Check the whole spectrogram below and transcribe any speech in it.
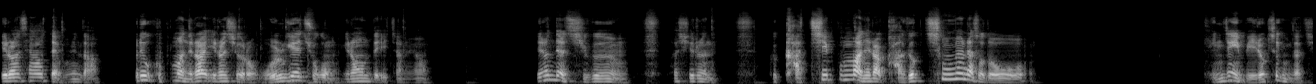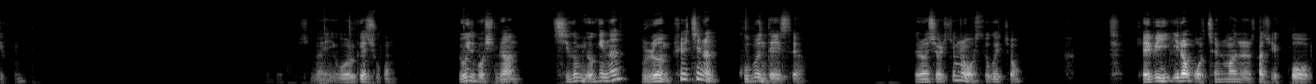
이런 생각도 해봅니다. 그리고 그뿐만 아니라 이런 식으로 월계 주공 이런 데 있잖아요. 이런 데는 지금 사실은 그 가치뿐만 아니라 가격 측면에서도 굉장히 매력적입니다, 지금. 여기 보시면 이 월계 주공. 여기 보시면 지금 여기는 물론 필지는 구분되어 있어요. 이런 식으로 힘을 못 쓰고 있죠. 갭이 1억 5천만 원을 사주 있고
